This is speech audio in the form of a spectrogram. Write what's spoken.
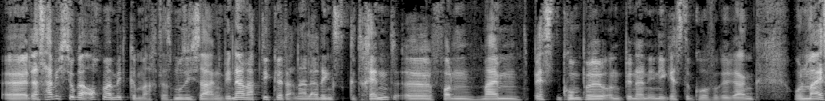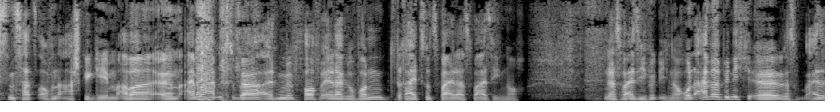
Äh, das habe ich sogar auch mal mitgemacht, das muss ich sagen. Bin dann, hab dich dann allerdings getrennt äh, von meinem besten Kumpel und bin dann in die Gästekurve gegangen. Und meistens hat's auf den Arsch gegeben. Aber ähm, einmal habe ich sogar mit VfL da gewonnen, 3 zu 2, das weiß ich noch. Das weiß ich wirklich noch. Und einmal bin ich, äh, das, also,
